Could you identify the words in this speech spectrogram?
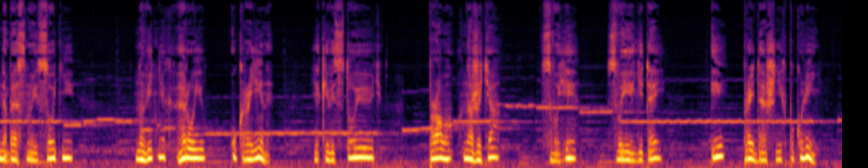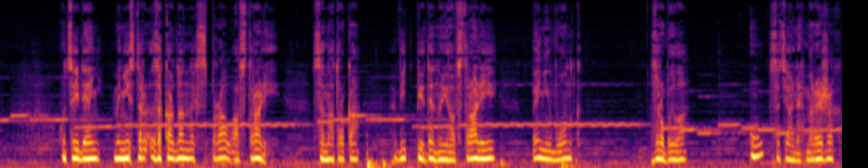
Небесної Сотні, новітніх героїв України, які відстоюють право на життя своє, своїх дітей і прийдешніх поколінь. У цей день міністр закордонних справ Австралії, сенаторка від Південної Австралії Пенні Вонг зробила у соціальних мережах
